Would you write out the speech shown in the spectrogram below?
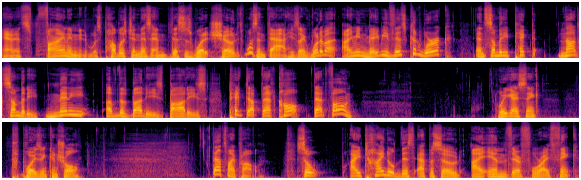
and it's fine and it was published in this and this is what it showed. It wasn't that. He's like, what about, I mean, maybe this could work. And somebody picked, not somebody, many of the buddies, bodies picked up that call, that phone. What do you guys think? Poison control? That's my problem. So I titled this episode, I Am, Therefore I Think,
